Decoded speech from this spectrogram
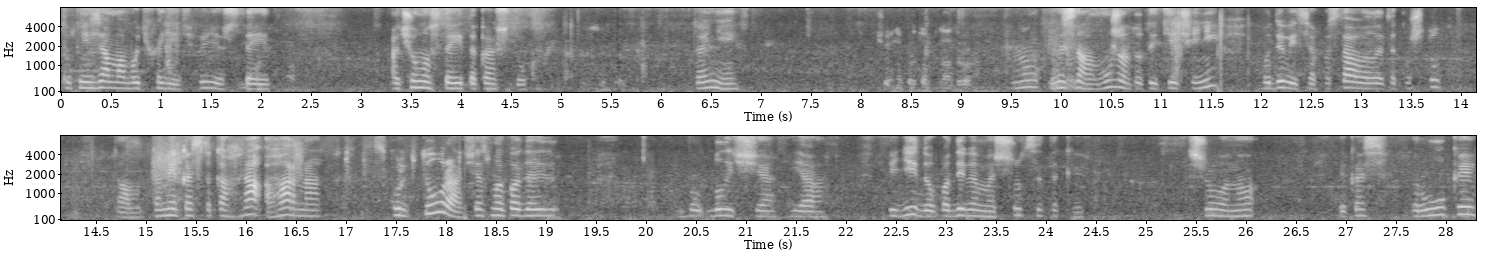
Тут нельзя, мабуть, ходити. Видиш, стоїть. А чому стоїть така штука? Та ні. Що, не протоптана дорога? Ну, не знаю, можна тут йти чи ні. Бо дивіться, поставили таку штуку. Там, там якась така гра, гарна скульптура. Зараз ми подай... ближче я підійду, подивимось, що це таке. Що воно? Якась руки.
